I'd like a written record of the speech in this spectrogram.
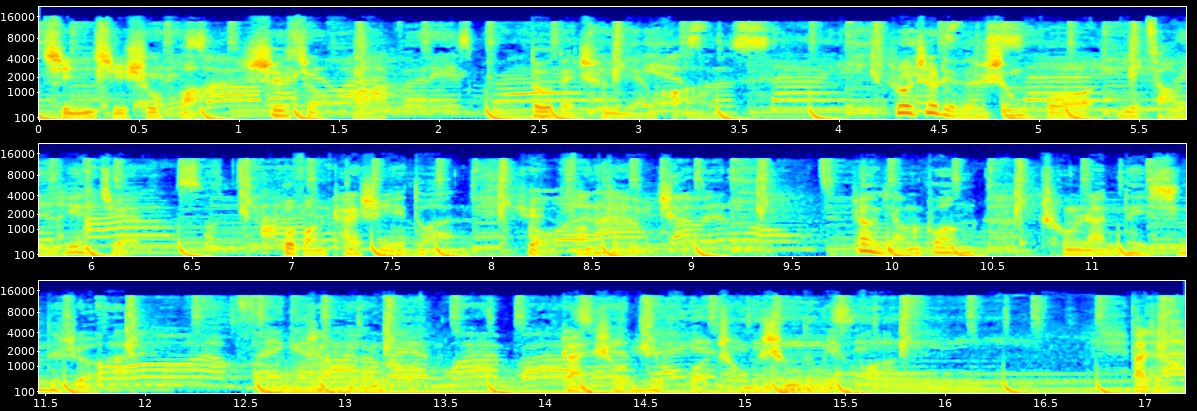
琴棋书画诗酒花，都得趁年华。若这里的生活你早已厌倦，不妨开始一段远方的旅程，让阳光重燃内心的热爱，让灵魂感受浴火重生的变化。大家好，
